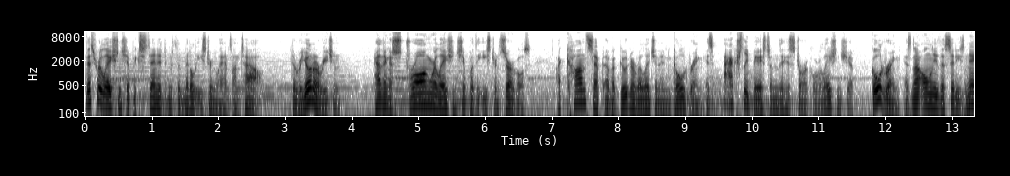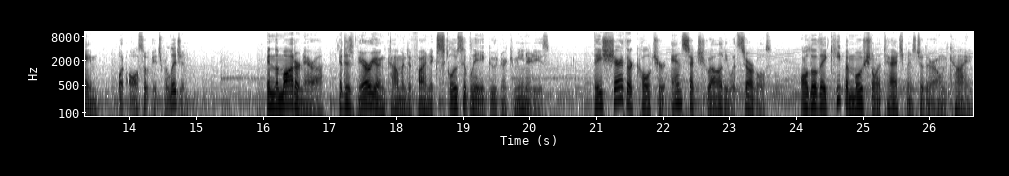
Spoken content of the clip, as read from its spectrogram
This relationship extended into the Middle Eastern lands on Tal. The Riona region, having a strong relationship with the Eastern Sergals, a concept of Agudner religion in Goldring is actually based on the historical relationship. Goldring is not only the city's name, but also its religion. In the modern era, it is very uncommon to find exclusively Agudner communities. They share their culture and sexuality with Sergals, although they keep emotional attachments to their own kind.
